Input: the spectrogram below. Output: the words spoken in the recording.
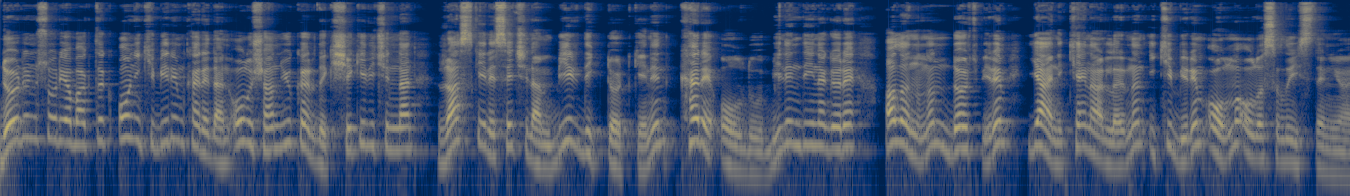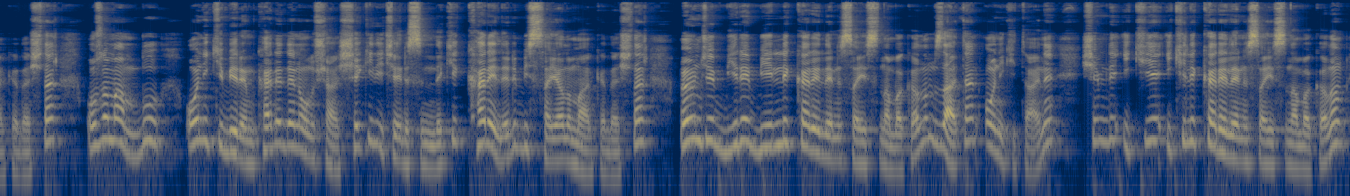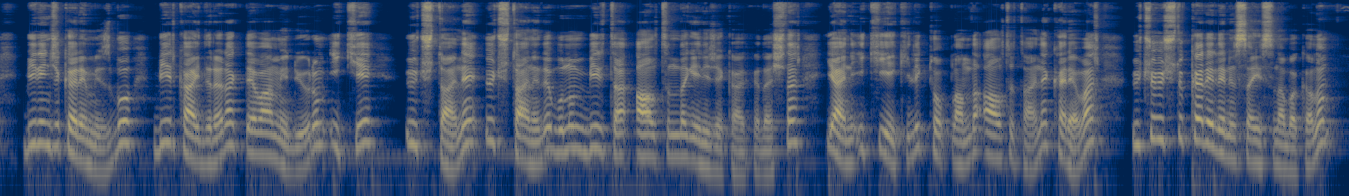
Dördüncü soruya baktık. 12 birim kareden oluşan yukarıdaki şekil içinden rastgele seçilen bir dikdörtgenin kare olduğu bilindiğine göre alanının 4 birim yani kenarlarının 2 birim olma olasılığı isteniyor arkadaşlar. O zaman bu 12 birim kareden oluşan şekil içerisindeki kareleri bir sayalım arkadaşlar. Önce 1'e birlik karelerin sayısına bakalım. Zaten 12 tane. Şimdi 2'ye ikilik karelerin sayısına bakalım. Birinci karemiz bu. 1 kaydırarak devam ediyorum. 2, 3 tane. 3 tane de bunun bir ta altında gelecek arkadaşlar. Yani 2'ye ikilik toplamda 6 tane kare var. 3'e 3'lük karelerin sayısına bakalım.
